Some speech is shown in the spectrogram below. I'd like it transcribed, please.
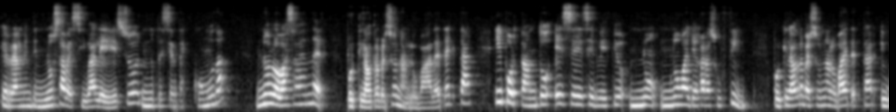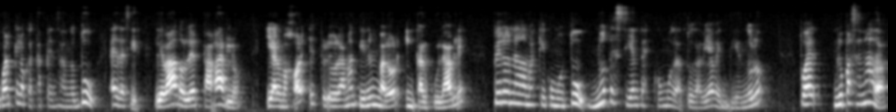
que realmente no sabes si vale eso, no te sientes cómoda, no lo vas a vender porque la otra persona lo va a detectar y por tanto ese servicio no, no va a llegar a su fin porque la otra persona lo va a detectar igual que lo que estás pensando tú. Es decir, le va a doler pagarlo. Y a lo mejor el programa tiene un valor incalculable, pero nada más que como tú no te sientes cómoda todavía vendiéndolo, pues no pasa nada.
